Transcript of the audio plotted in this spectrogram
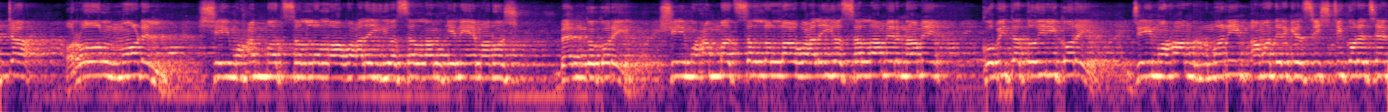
একটা রোল মডেল। সেই মোহাম্মদ সাল্লাল্লাহু আলাইহি ওয়াসাল্লামকে নিয়ে মানুষ ব্যঙ্গ করে, সেই মোহাম্মদ সাল্লাল্লাহু আলাইহি ওয়াসাল্লামের নামে কবিতা তৈরি করে, যেই মহান মনিব আমাদেরকে সৃষ্টি করেছেন,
